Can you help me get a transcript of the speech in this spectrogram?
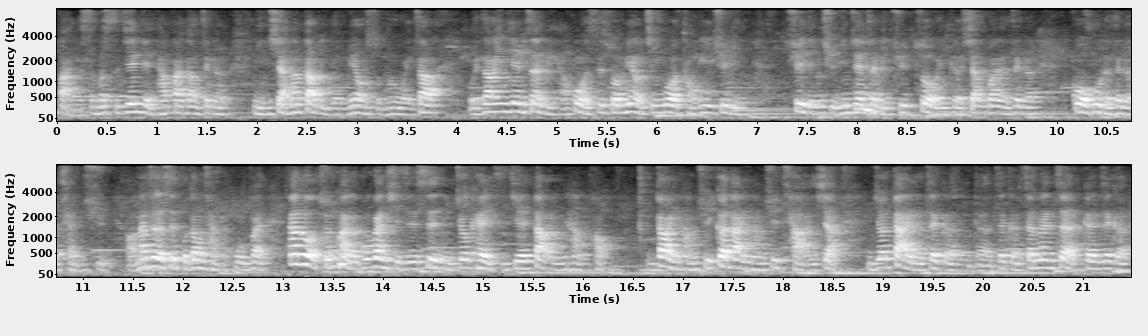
办的，什么时间点他办到这个名下，那到底有没有什么伪造伪造印鉴证明啊，或者是说没有经过同意去领去领取印鉴证明去做一个相关的这个。过户的这个程序，好，那这个是不动产的部分。那如果存款的部分，其实是你就可以直接到银行，吼，你到银行去，各大银行去查一下，你就带着这个你的这个身份证跟这个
